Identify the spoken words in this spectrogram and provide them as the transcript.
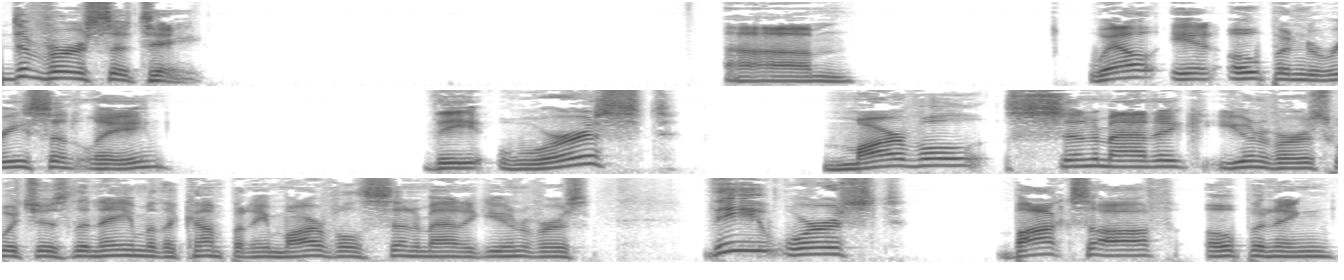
diversity. Um, well, it opened recently the worst Marvel Cinematic Universe, which is the name of the company, Marvel Cinematic Universe, the worst box off opening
